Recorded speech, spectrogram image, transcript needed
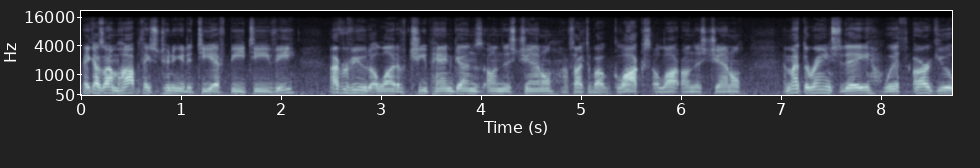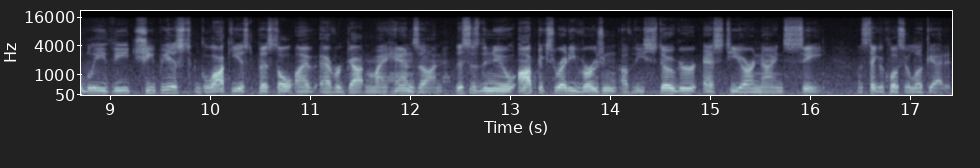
Hey guys, I'm Hop. Thanks for tuning into TFB TV. I've reviewed a lot of cheap handguns on this channel. I've talked about Glocks a lot on this channel. I'm at the range today with arguably the cheapest, glockiest pistol I've ever gotten my hands on. This is the new optics-ready version of the Stoeger STR-9C. Let's take a closer look at it.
